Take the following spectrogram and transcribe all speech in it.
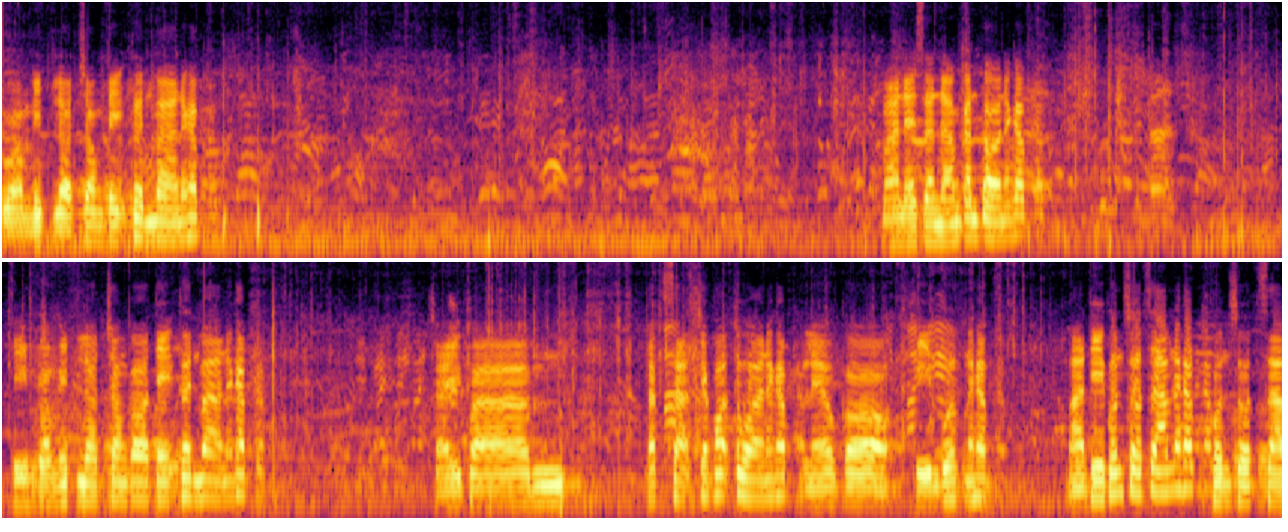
รวมมิตรลอดช่องเตะขึ้นมานะครับมาในสนามกันต่อนะครับทีมรวมมิตรลอดช่องก็เตะขึ้นมานะครับ ใช้ความ ทักษะเฉพาะตัวนะครับ แล้วก็ทีมเวิร์กนะครับ มาที่คนสดสามนะครับ คนสดสาม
